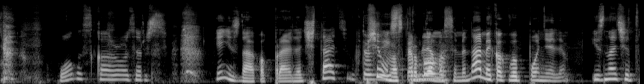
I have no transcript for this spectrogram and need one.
Уоллес Карозерс. Я не знаю, как правильно читать. Вообще у нас проблемы с именами, как вы поняли. И, значит,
